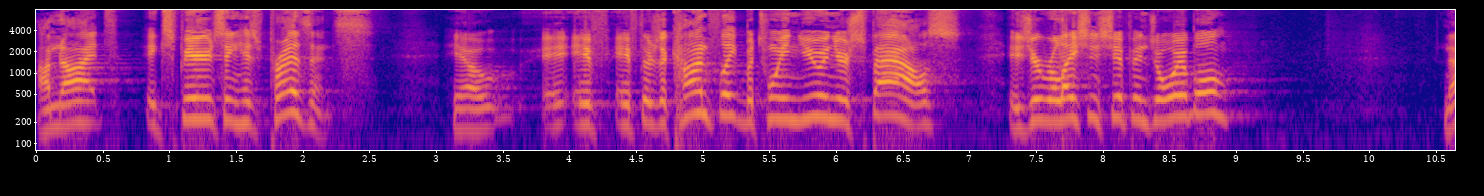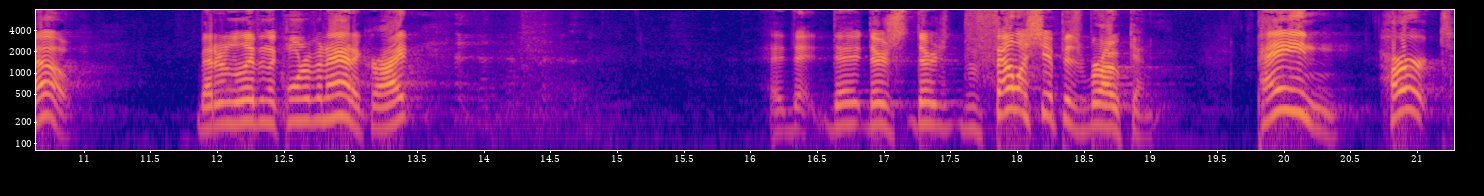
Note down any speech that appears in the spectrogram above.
I'm not experiencing His presence. You know, if, if there's a conflict between you and your spouse, is your relationship enjoyable? No. Better to live in the corner of an attic, right? There's, there's, the fellowship is broken. Pain, hurt,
